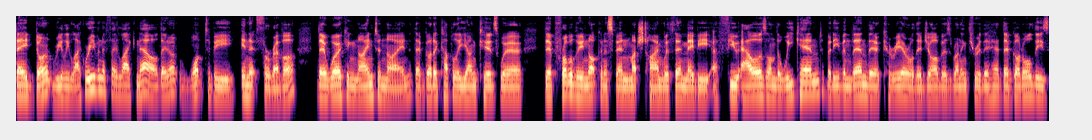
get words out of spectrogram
they don't really like, or even if they like now, they don't want to be in it forever. They're working 9 to 9, they've got a couple of young kids where they're probably not gonna spend much time with them, maybe a few hours on the weekend, but even then, their career or their job is running through their head. They've got all these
